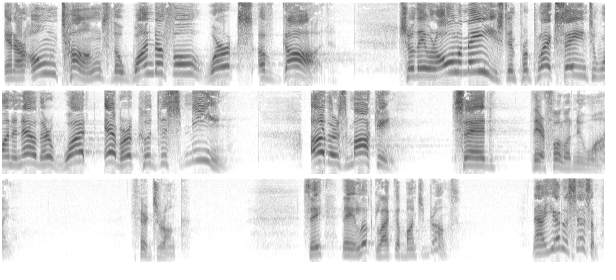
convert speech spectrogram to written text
in our own tongues the wonderful works of God. So they were all amazed and perplexed, saying to one another, Whatever could this mean? Others mocking said, They're full of new wine. They're drunk. See, they looked like a bunch of drunks. Now you understand something.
